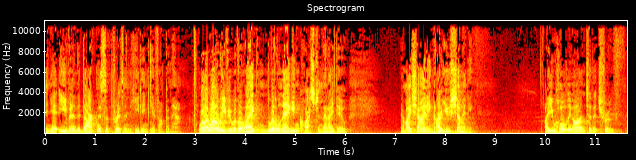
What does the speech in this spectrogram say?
And yet, even in the darkness of prison, he didn't give up on that. Well, I want to leave you with a lag, little nagging question that I do. Am I shining? Are you shining? Are you holding on to the truth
